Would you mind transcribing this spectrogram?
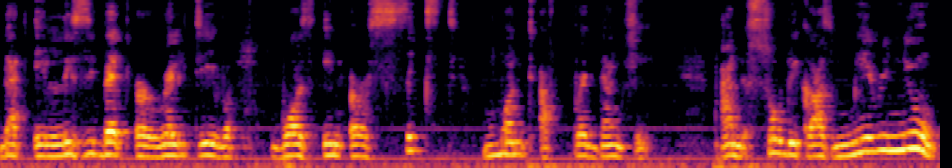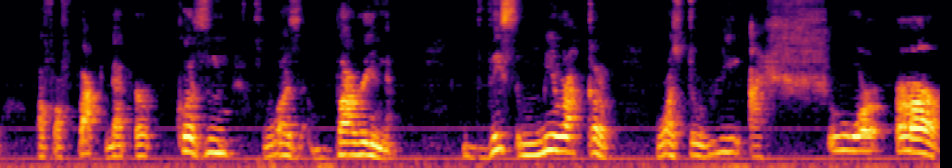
that Elizabeth, her relative, was in her sixth month of pregnancy. And so, because Mary knew of a fact that her cousin was barren, this miracle was to reassure her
